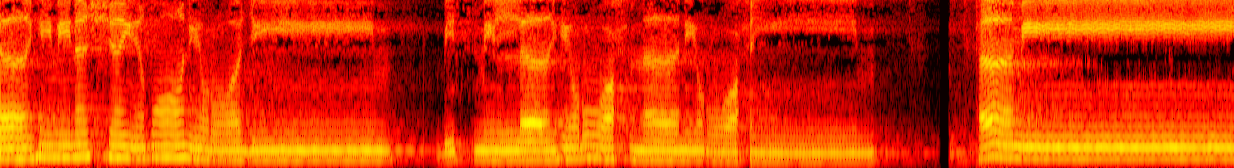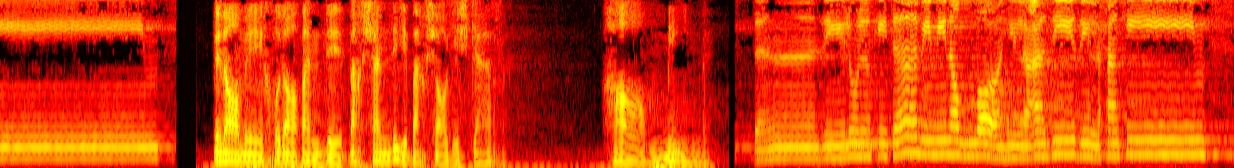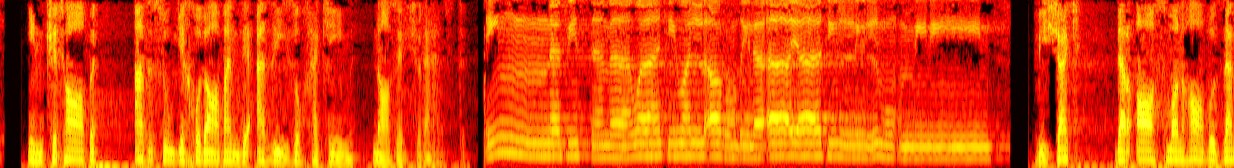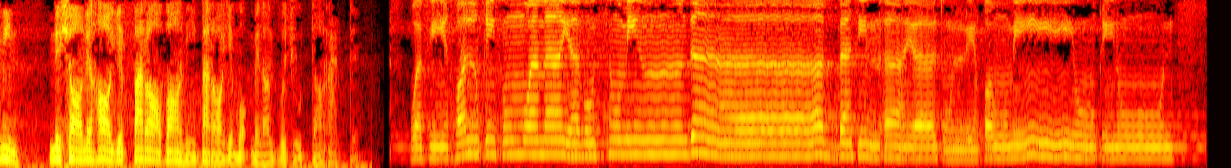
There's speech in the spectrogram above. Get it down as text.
بالله من الشیطان الرجیم بسم الله الرحمن الرحیم حمیم به نام خداوند بخشنده بخشایشگر. حامیم تنزیل الكتاب من الله العزیز الحکیم این کتاب از سوی خداوند عزیز و حکیم نازل شده است. این فی السماوات والارض لآیات للمؤمنین بیشک در آسمان ها و زمین نشانه های فراوانی برای مؤمنان وجود دارد. وفي خلقكم وما يبث من دابة آيات لقوم يوقنون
